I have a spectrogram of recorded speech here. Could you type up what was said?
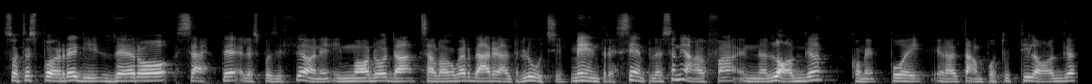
sottoesporre di 0,7 l'esposizione in modo da salvaguardare altre luci, mentre sempre le Sony Alpha in log come poi in realtà un po' tutti i log,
